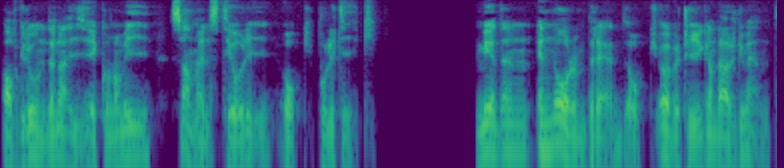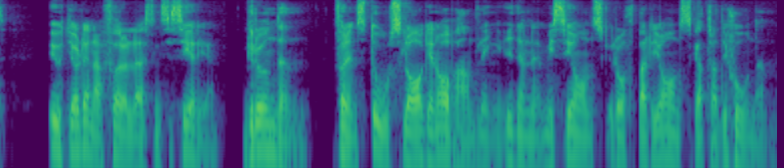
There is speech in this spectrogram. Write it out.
av grunderna i ekonomi, samhällsteori och politik. Med en enorm bredd och övertygande argument utgör denna föreläsningsserie grunden för en storslagen avhandling i den messiansk-rothbardianska traditionen.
